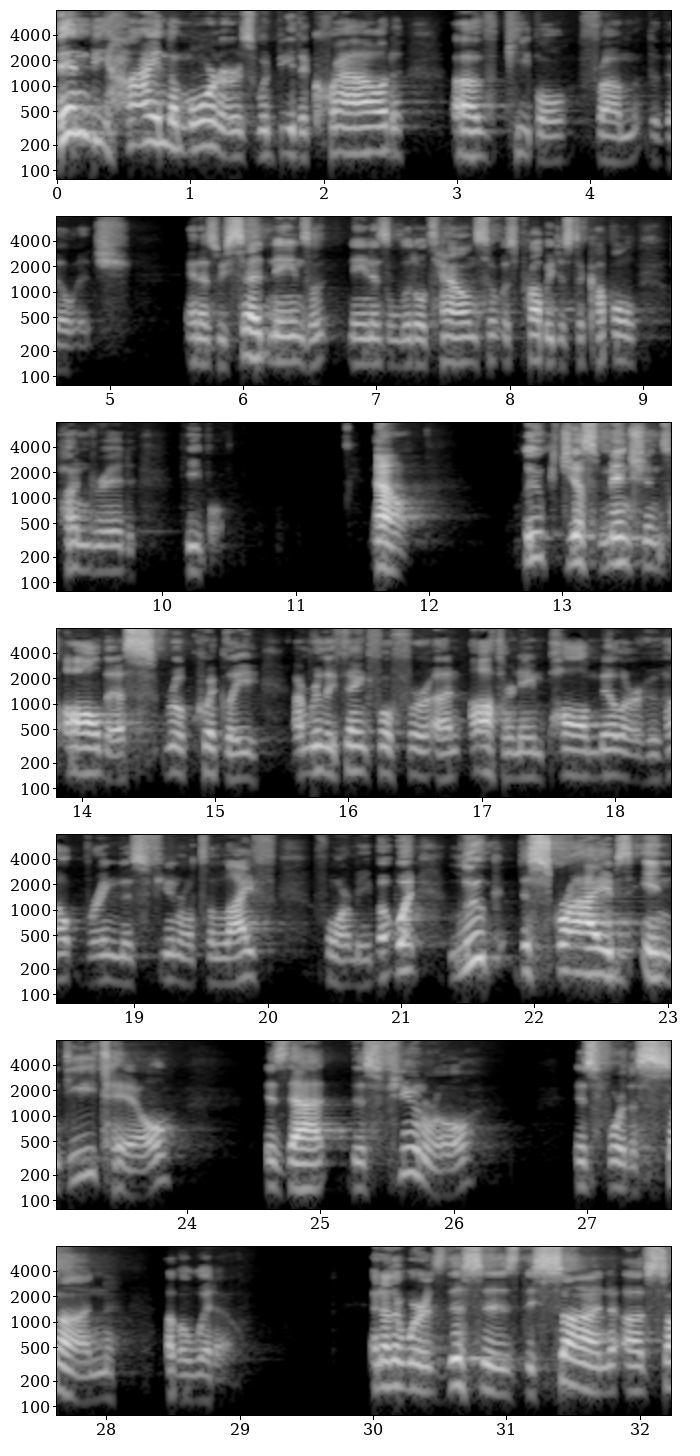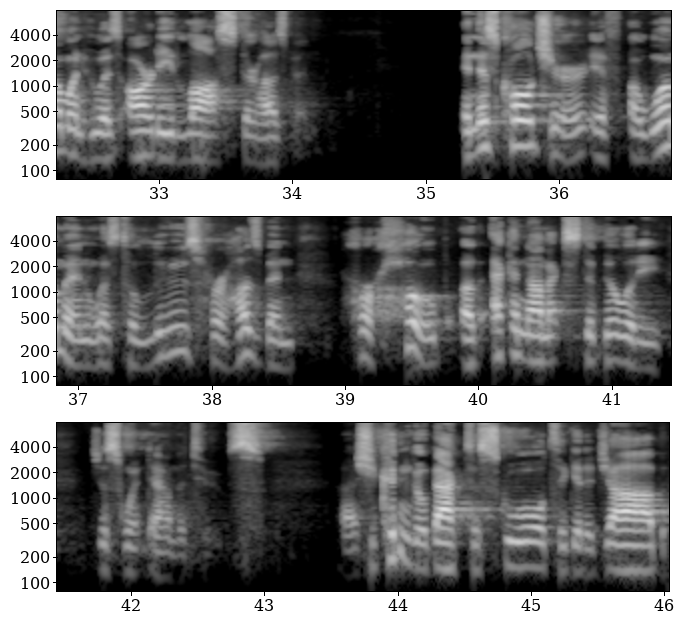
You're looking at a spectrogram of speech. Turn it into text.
Then behind the mourners would be the crowd of people from the village. And as we said, Nain is a little town, so it was probably just a couple hundred people. Now, Luke just mentions all this real quickly. I'm really thankful for an author named Paul Miller who helped bring this funeral to life for me. But what Luke describes in detail is that this funeral is for the son of a widow. In other words, this is the son of someone who has already lost their husband. In this culture, if a woman was to lose her husband, her hope of economic stability just went down the tubes. Uh, she couldn't go back to school to get a job.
